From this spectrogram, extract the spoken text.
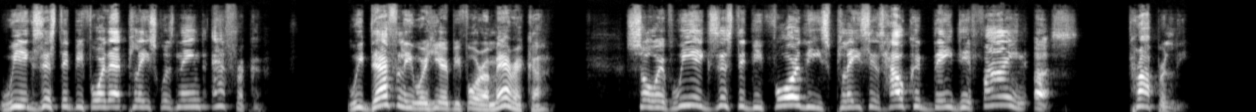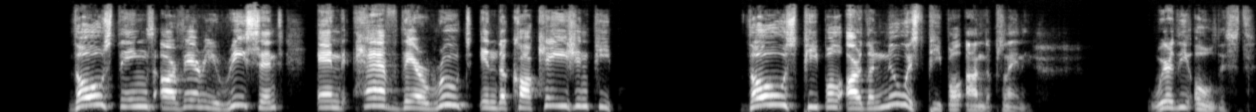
We existed before that place was named Africa. We definitely were here before America. So if we existed before these places, how could they define us properly? Those things are very recent and have their root in the Caucasian people. Those people are the newest people on the planet. We're the oldest.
